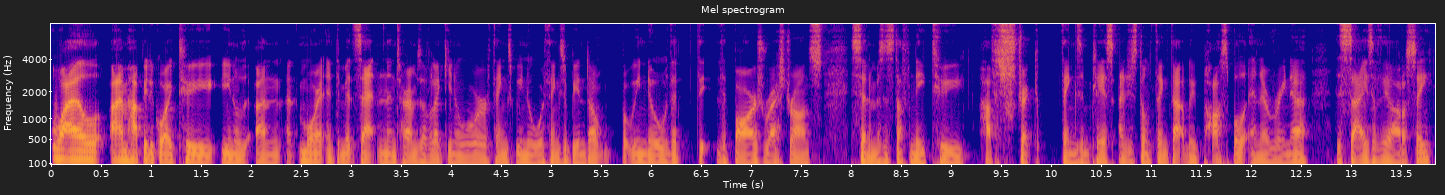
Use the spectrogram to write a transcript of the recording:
while I'm happy to go out to you know an, a more intimate setting in terms of like you know where things we know where things are being done, but we know that the, the bars, restaurants, cinemas, and stuff need to have strict things in place. I just don't think that would be possible in arena the size of the Odyssey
